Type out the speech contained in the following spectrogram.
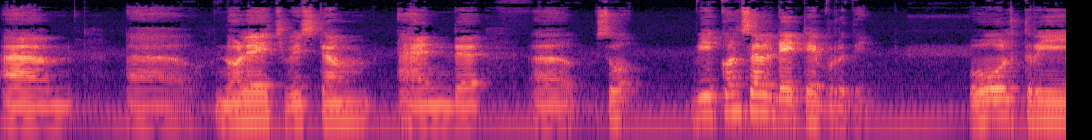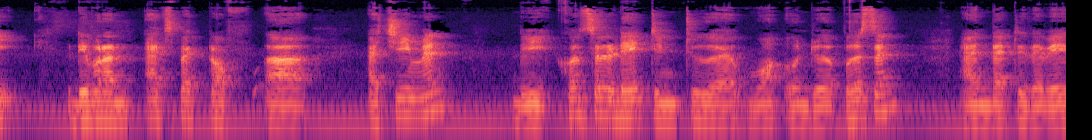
um, uh, knowledge, wisdom, and uh, uh so we consolidate everything. All three different aspect of uh, achievement we consolidate into a, into a person and that is the way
